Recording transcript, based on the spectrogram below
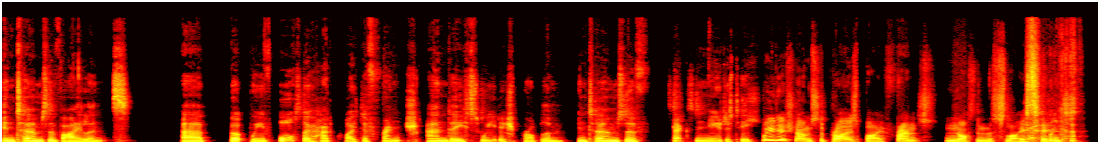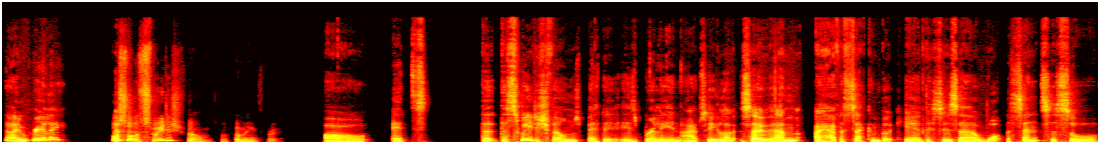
in terms of violence, uh, but we've also had quite a French and a Swedish problem in terms of sex and nudity. Swedish, I'm surprised by. France, not in the slightest. no, really? what sort of Swedish films were coming through? Oh, it's the the Swedish films bit is brilliant. I absolutely love it. So, um, I have a second book here. This is uh, What the Censor Saw,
